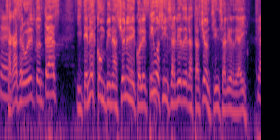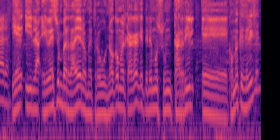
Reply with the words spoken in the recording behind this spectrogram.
Sí. sacás el boleto, entrás y tenés combinaciones de colectivos sin salir de la estación, sin salir de ahí. Claro. Y, y, la, y ves un verdadero metrobús, no como el que acá que tenemos un carril, eh, ¿cómo es que se le dice?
